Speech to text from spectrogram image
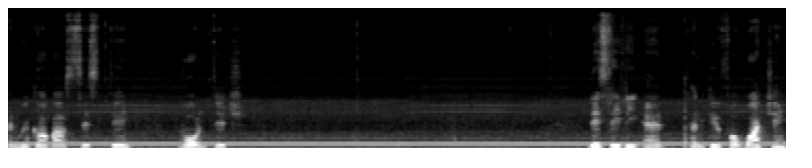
and we got about 16 voltage. This is the end. Thank you for watching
